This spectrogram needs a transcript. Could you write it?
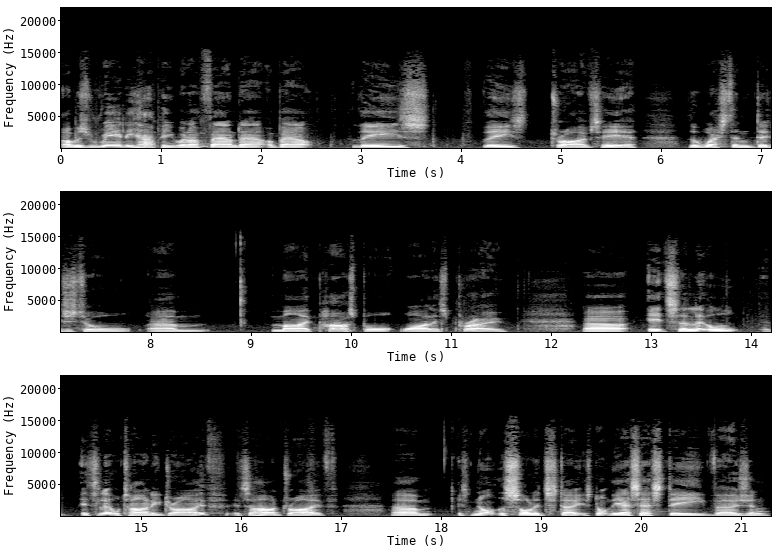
I was really happy when I found out about these these drives here the Western Digital um, My Passport Wireless Pro. Uh, it's a little, it's a little tiny drive. It's a hard drive. Um, it's not the solid state. It's not the SSD version.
